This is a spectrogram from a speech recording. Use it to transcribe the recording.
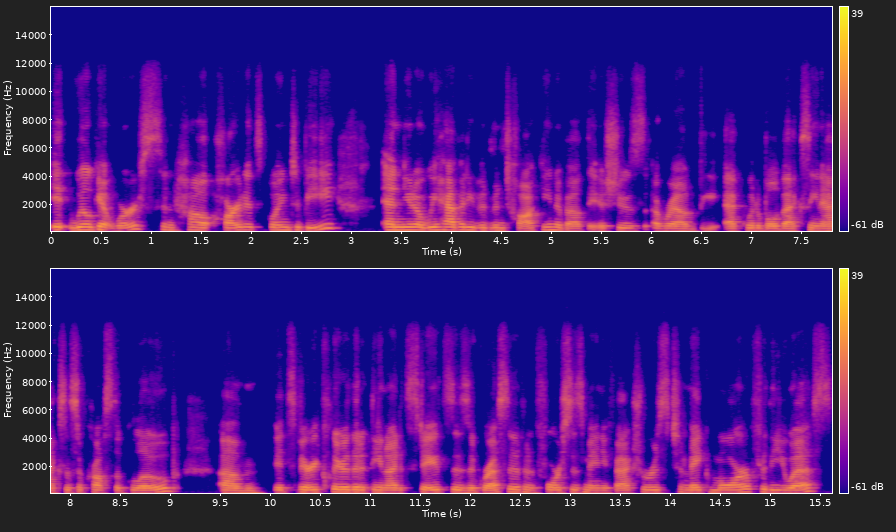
it will get worse and how hard it's going to be. And, you know, we haven't even been talking about the issues around the equitable vaccine access across the globe. Um, it's very clear that if the United States is aggressive and forces manufacturers to make more for the US,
